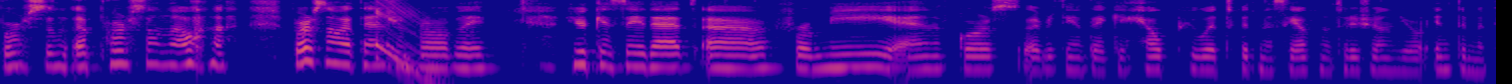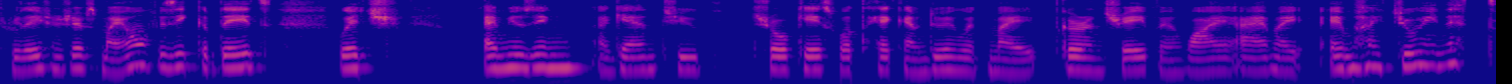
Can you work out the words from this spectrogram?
person, uh, personal, personal attention, probably. You can say that uh, for me, and of course, everything that can help you with fitness, health, nutrition, your intimate relationships, my own physique updates, which I'm using again to showcase what the heck I'm doing with my current shape and why am I am I doing it?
